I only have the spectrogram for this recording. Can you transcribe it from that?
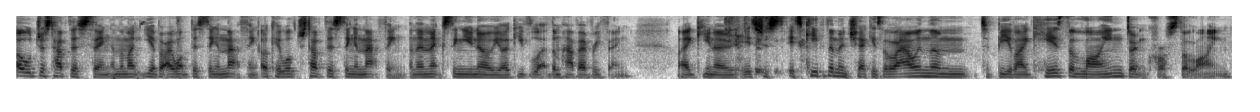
oh just have this thing and then like yeah but I want this thing and that thing okay well just have this thing and that thing and the next thing you know you're like you've let them have everything like, you know, it's just, it's keeping them in check. It's allowing them to be like, here's the line, don't cross the line.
